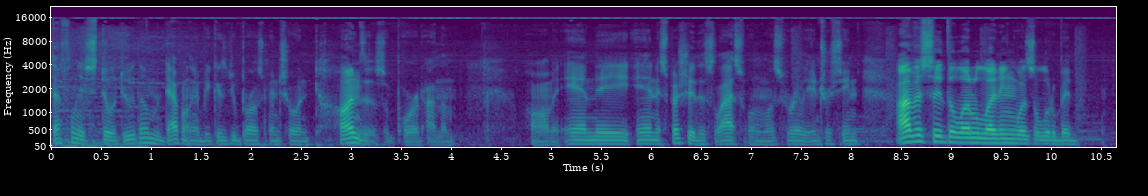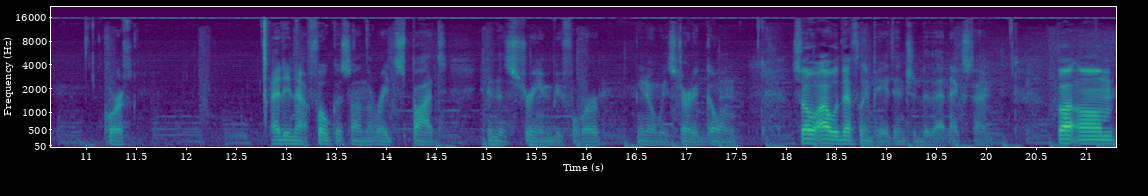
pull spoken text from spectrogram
definitely still do them, definitely because you bros been showing tons of support on them. Um, and they and especially this last one was really interesting. Obviously, the little lighting was a little bit, course. I did not focus on the right spot in the stream before you know we started going, so I will definitely pay attention to that next time. But um,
